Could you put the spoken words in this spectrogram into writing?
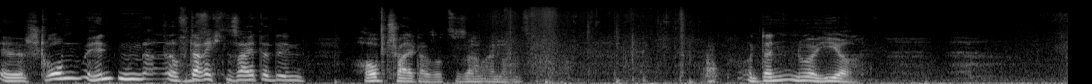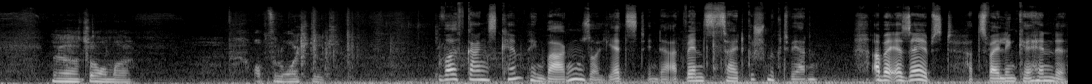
Äh, Strom hinten auf der rechten Seite den Hauptschalter sozusagen anmachen. Und dann nur hier. Ja, schauen wir mal, ob es leuchtet. Wolfgangs Campingwagen soll jetzt in der Adventszeit geschmückt werden. Aber er selbst hat zwei linke Hände.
